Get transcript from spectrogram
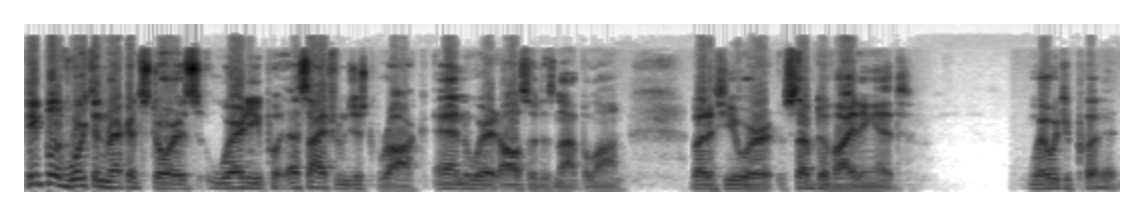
people have worked in record stores where do you put aside from just rock and where it also does not belong. But if you were subdividing it, where would you put it?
